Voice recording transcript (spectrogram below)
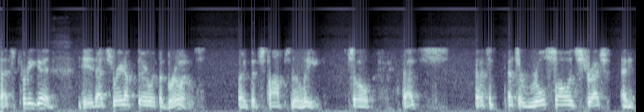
That's pretty good. Eh, that's right up there with the Bruins, like that's tops in the league. So that's that's a, that's a real solid stretch. And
